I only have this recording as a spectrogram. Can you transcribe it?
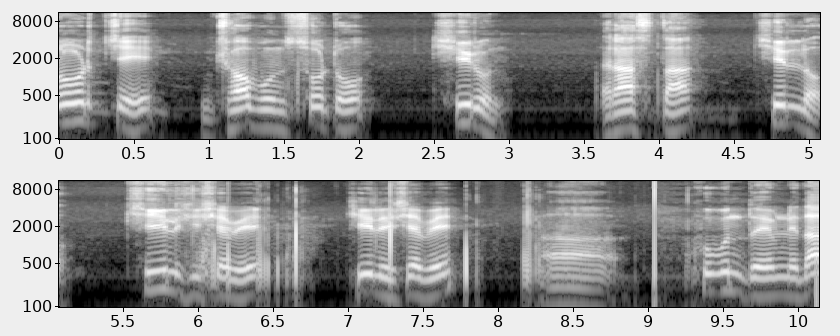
রোড চেয়ে ঝবুন ছোট খিরুন রাস্তা খিল্ল খিল হিসেবে খিল হিসেবে খুবুন এমনিদা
